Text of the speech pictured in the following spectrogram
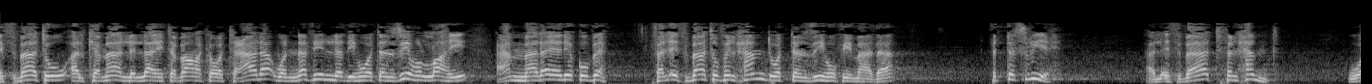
إثبات الكمال لله تبارك وتعالى والنفي الذي هو تنزيه الله عما لا يليق به. فالإثبات في الحمد والتنزيه في ماذا؟ في التسبيح. الإثبات في الحمد و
